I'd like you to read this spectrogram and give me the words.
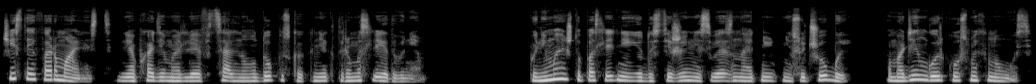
Чистая формальность, необходимая для официального допуска к некоторым исследованиям. Понимая, что последнее ее достижение связано отнюдь не с учебой, Амадин горько усмехнулась.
